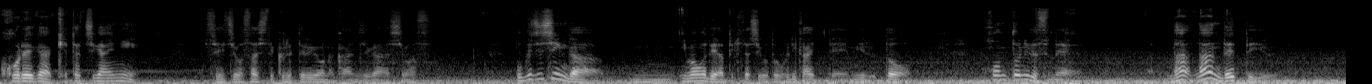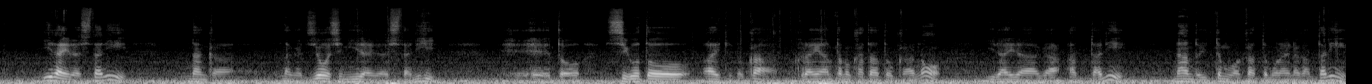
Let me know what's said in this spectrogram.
これが桁違いに成長させてくれてるような感じがします。僕自身がうん今までやってきた仕事を振り返ってみると本当にですねなんでっていうイライラしたりなんかなんか上司にイライラしたり、えーと、仕事相手とかクライアントの方とかのイライラがあったり何度言っても分かってもらえなかったり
